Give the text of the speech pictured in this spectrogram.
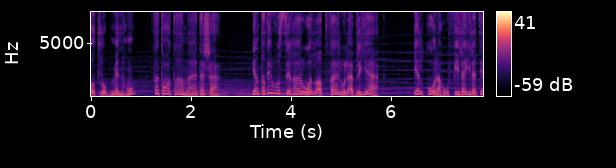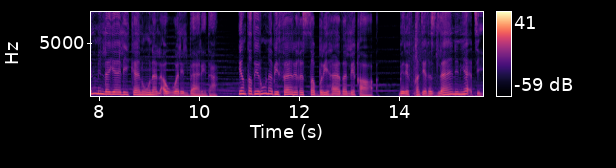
اطلب منه فتعطى ما تشاء. ينتظره الصغار والأطفال الأبرياء. يلقونه في ليلة من ليالي كانون الأول الباردة. ينتظرون بفارغ الصبر هذا اللقاء. برفقة غزلان يأتي.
